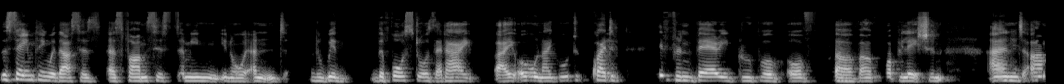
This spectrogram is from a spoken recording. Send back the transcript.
the same thing with us as, as pharmacists. I mean, you know, and the, with the four stores that I, I own, I go to quite a different varied group of, of, of our population. And um,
